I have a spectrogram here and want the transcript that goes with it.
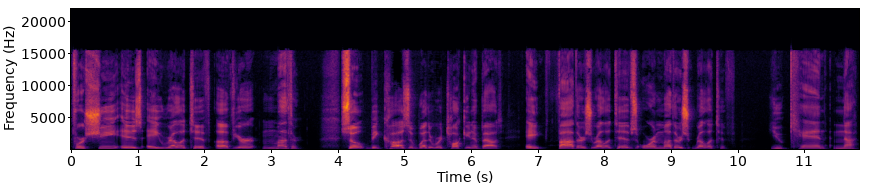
for she is a relative of your mother. So, because of whether we're talking about a father's relatives or a mother's relative, you cannot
